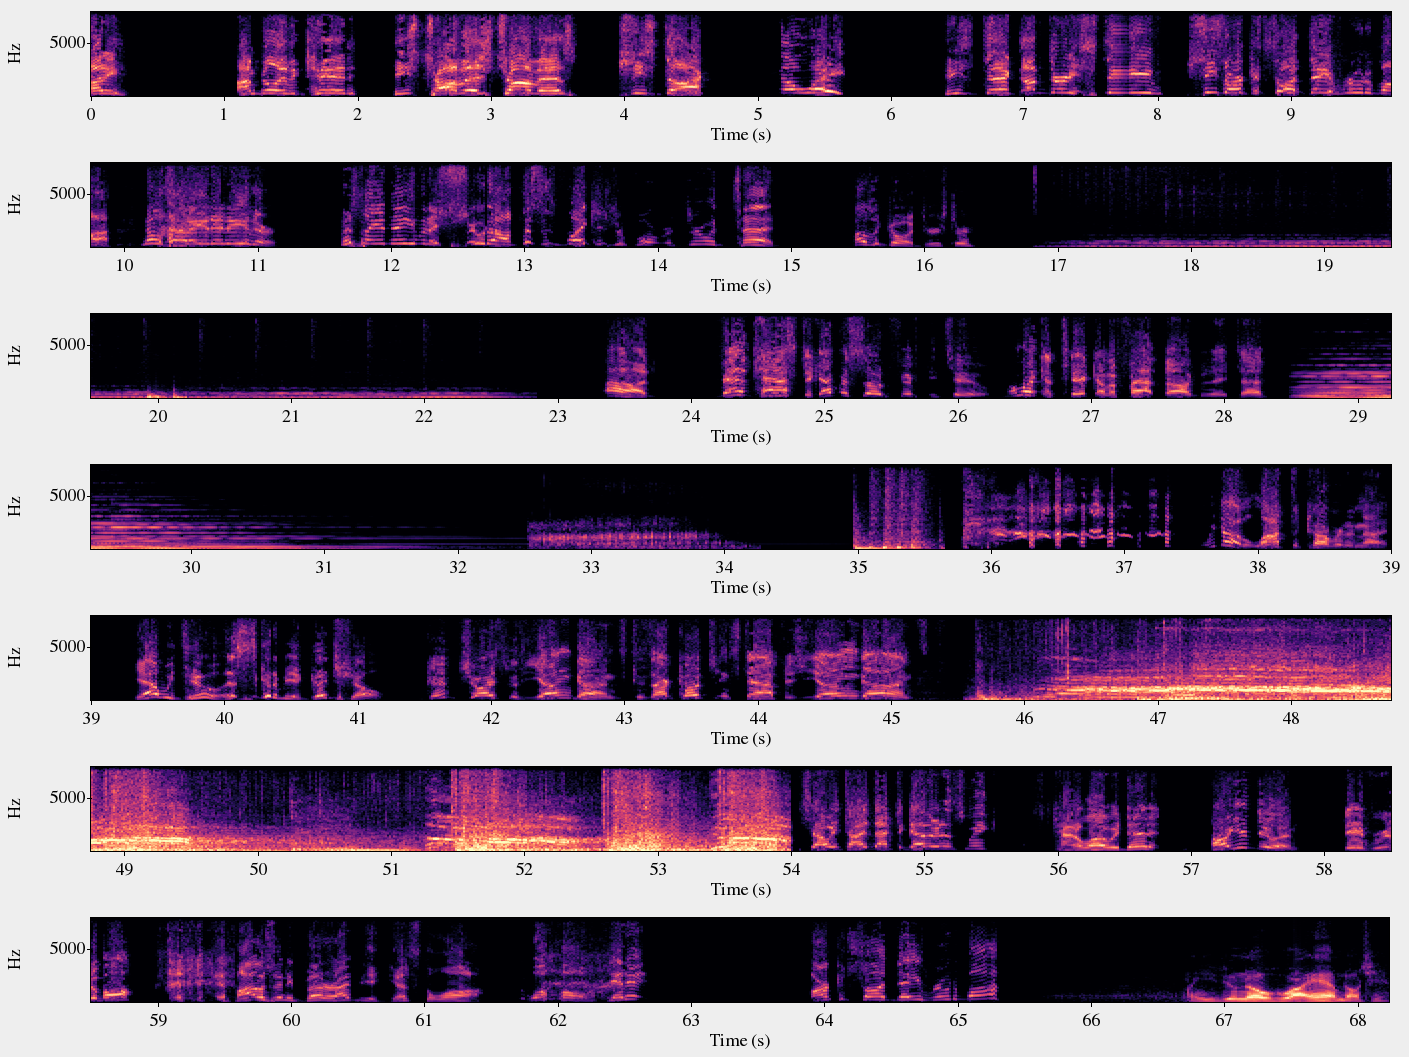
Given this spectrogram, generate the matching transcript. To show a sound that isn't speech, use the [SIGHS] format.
everybody. I'm Billy the Kid. He's Chavez Chavez. She's Doc. No, wait. He's Dick. I'm Dirty Steve. She's Arkansas Dave Rudabaugh. No, that ain't it either. This ain't even a shootout. This is Vikings Report with Drew and Ted. How's it going, Drewster? Ah, fantastic. Episode 52. I'm like a tick on a fat dog today, Ted. Got a lot to cover tonight. Yeah, we do. This is going to be a good show. Good choice with young guns because our coaching staff is young guns. Shall we tie that together this week? It's kind of why we did it. How are you doing, Dave Rudabaugh? If I was any better, I'd be against the law. Whoa, get it? Arkansas Dave Rudabaugh? Well, you do know who I am, don't you?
